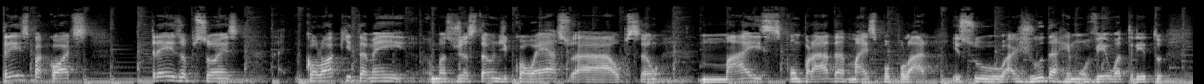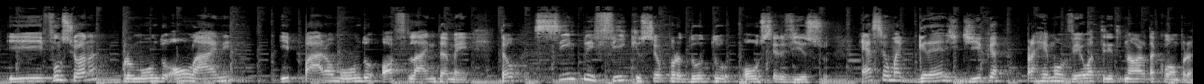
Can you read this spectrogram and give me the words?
Três pacotes, três opções. Coloque também uma sugestão de qual é a, a opção mais comprada, mais popular. Isso ajuda a remover o atrito e funciona para o mundo online e para o mundo offline também. Então, simplifique o seu produto ou serviço. Essa é uma grande dica para remover o atrito na hora da compra.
